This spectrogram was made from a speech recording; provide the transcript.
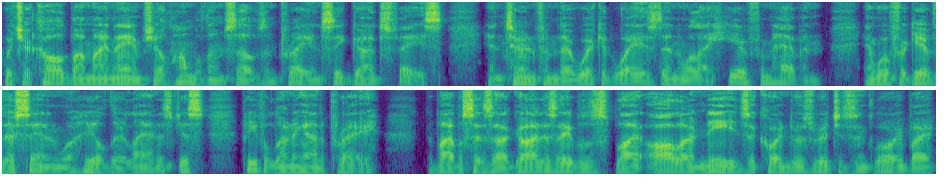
which are called by my name shall humble themselves and pray and seek God's face and turn from their wicked ways, then will I hear from heaven and will forgive their sin and will heal their land. It's just people learning how to pray. The Bible says our God is able to supply all our needs according to his riches and glory by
